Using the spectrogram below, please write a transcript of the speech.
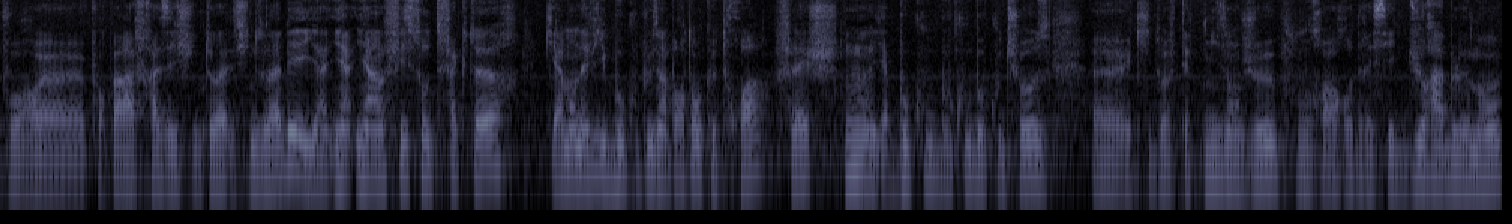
pour, pour paraphraser Shinzo Abe, il y, a, il y a un faisceau de facteurs qui, à mon avis, est beaucoup plus important que trois flèches. Mmh. Il y a beaucoup, beaucoup, beaucoup de choses euh, qui doivent être mises en jeu pour euh, redresser durablement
